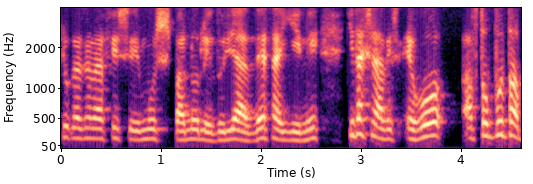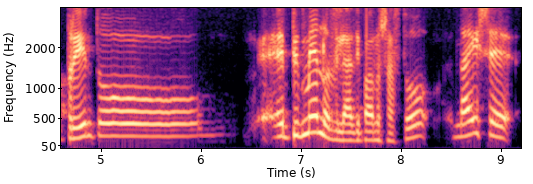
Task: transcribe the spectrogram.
Λούκας δεν αφήσει μουσι σπανούλη, δουλειά δεν θα γίνει. Κοίταξε να δεις, εγώ αυτό που είπα πριν, το επιμένω δηλαδή πάνω σε αυτό, να είσαι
